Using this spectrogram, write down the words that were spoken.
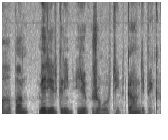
պահապան մեր երկրին եւ ժողովրդին։ Կհանդիպենք։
